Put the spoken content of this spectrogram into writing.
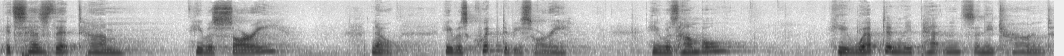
It says that um, he was sorry. No, he was quick to be sorry. He was humble. He wept in repentance and he turned.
